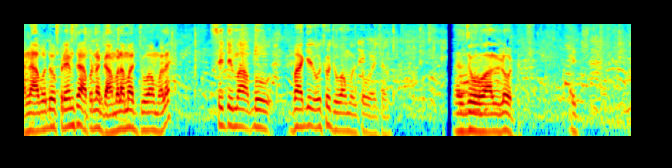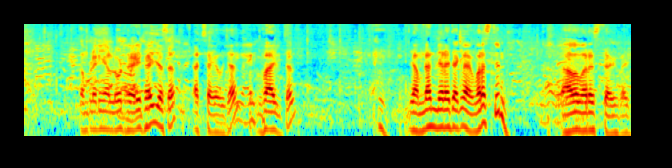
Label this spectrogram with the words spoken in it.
અને આ બધો પ્રેમ છે, આપણને ગામડામાં જ જોવા મળે. સિટીમાં બહુ ભાગ્યે ઓછો જોવા મળતો હોય છે. જો આ લોટ કમ્પ્લીટ અહીંયા લોટ રેડી થઈ જશે. અચ્છા, એવું છે? વાઈવ ચાલ જે હમણાં જ મેરેજ એટલે વરસ થયું ને? હવે વરસ થયું, ભાઈ.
